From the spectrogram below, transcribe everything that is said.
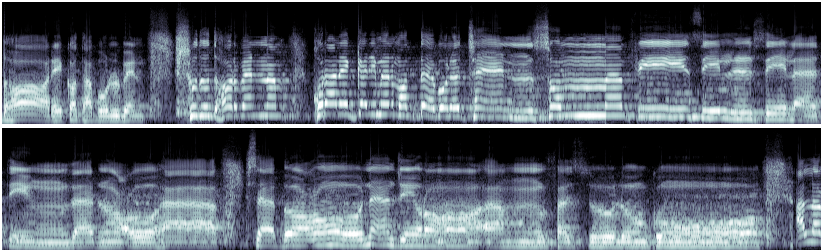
ধর এ কথা বলবেন। শুধু ধরবেন না, কোরআনে কারিমের মধ্যে বলেছেন আল্লাহ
